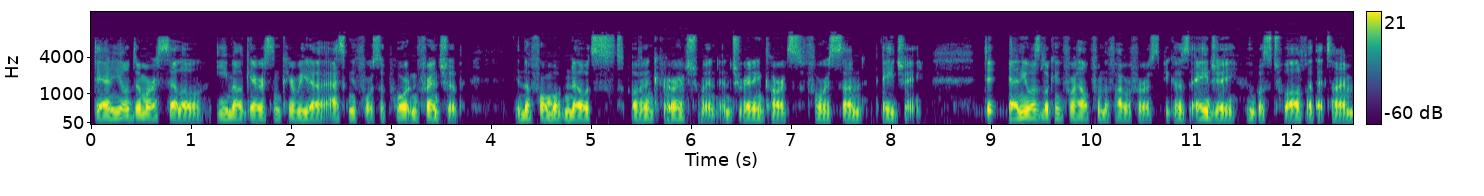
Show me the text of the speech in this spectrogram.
Daniel DeMarcello emailed Garrison Carida asking for support and friendship, in the form of notes of encouragement and trading cards for his son, AJ. Daniel was looking for help from the 501st because AJ, who was 12 at that time,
